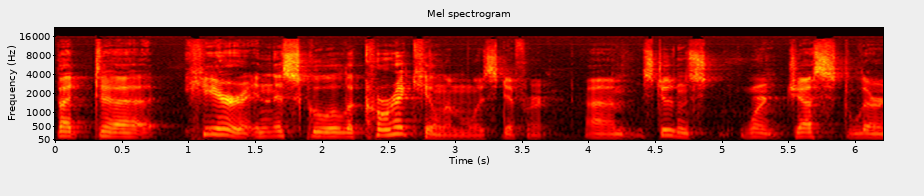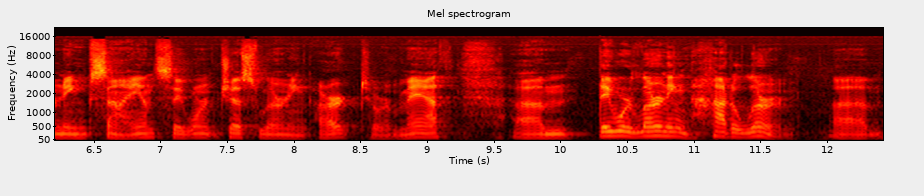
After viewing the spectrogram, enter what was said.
but uh, here in this school, the curriculum was different. Um, students weren't just learning science, they weren't just learning art or math, um, they were learning how to learn. Um,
